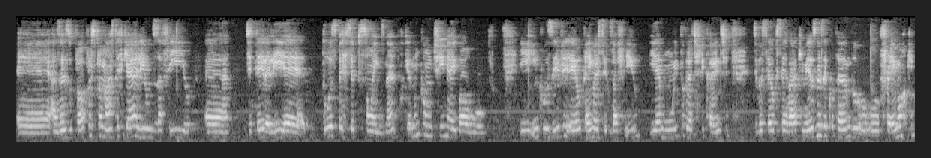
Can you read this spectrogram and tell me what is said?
É, às vezes o próprio Scrum Master quer ali um desafio é, de ter ali é, duas percepções, né, porque nunca um time é igual ao outro. E, inclusive, eu tenho esse desafio e é muito gratificante de você observar que mesmo executando o framework,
